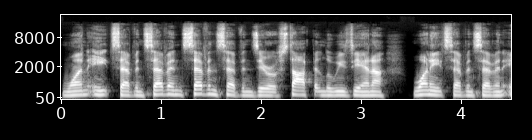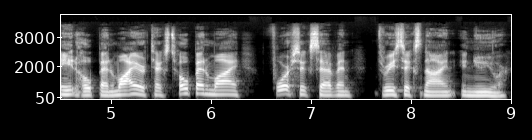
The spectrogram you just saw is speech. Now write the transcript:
1 877 770 STOP in Louisiana, 1 877 8 HOPE NY, or text HOPE NY 467 369 in New York.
